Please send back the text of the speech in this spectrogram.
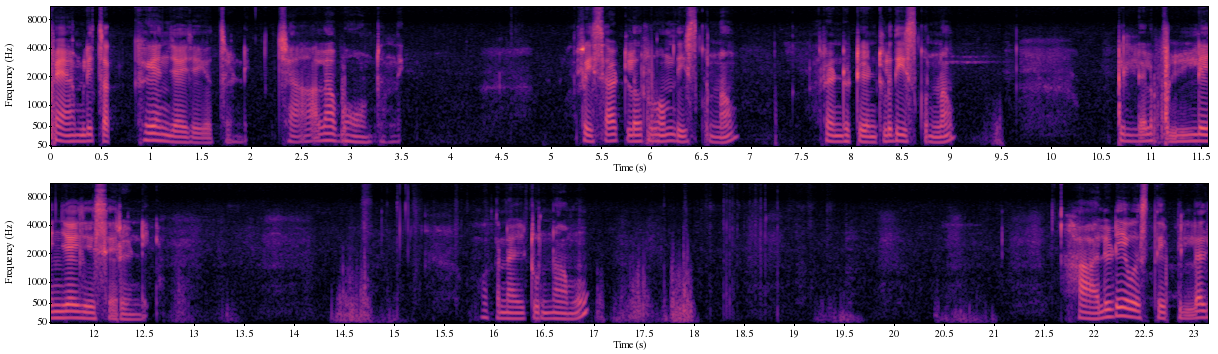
ఫ్యామిలీ చక్కగా ఎంజాయ్ చేయొచ్చండి. చాలా బాగుంటుంది. రిసార్ట్లో రూమ్ తీసుకున్నాం. రెండు టెంట్లు తీసుకున్నాం. పిల్లలు ఫుల్ ఎంజాయ్ చేశారండి. ఒక నైట్ ఉన్నాము. హాలిడే వస్తే పిల్లలు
